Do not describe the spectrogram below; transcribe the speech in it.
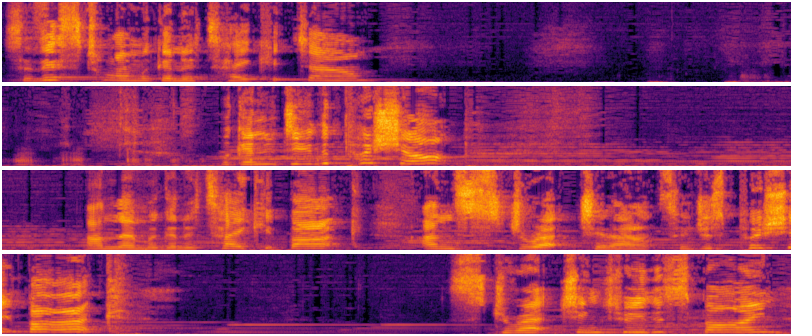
So this time we're going to take it down. We're going to do the push up and then we're going to take it back and stretch it out. So just push it back, stretching through the spine.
